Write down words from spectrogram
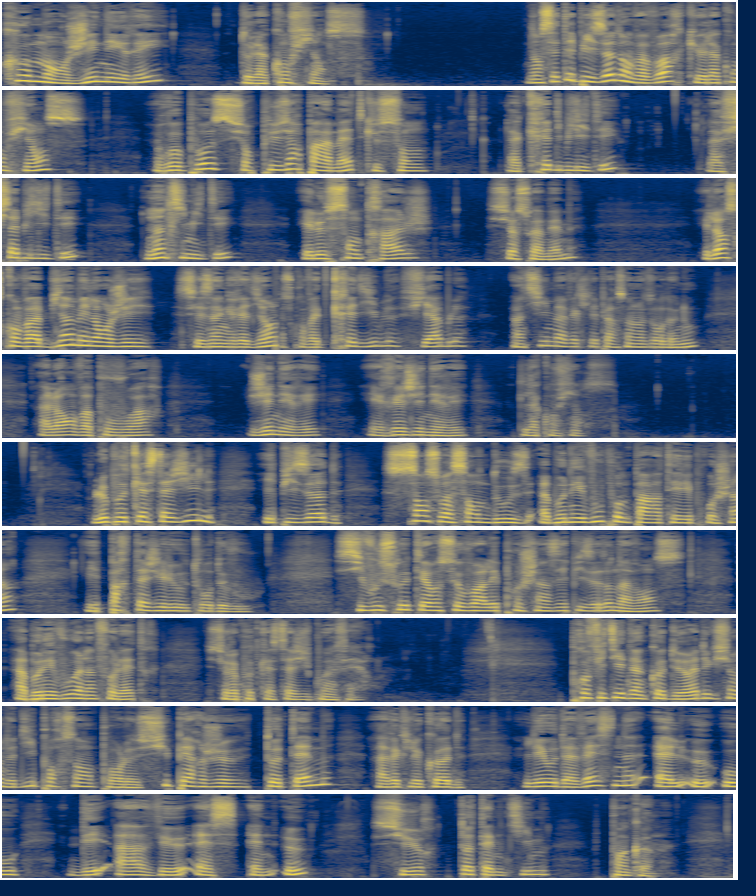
Comment générer de la confiance Dans cet épisode, on va voir que la confiance repose sur plusieurs paramètres que sont la crédibilité, la fiabilité, l'intimité et le centrage sur soi-même. Et lorsqu'on va bien mélanger ces ingrédients, lorsqu'on va être crédible, fiable, intime avec les personnes autour de nous, alors on va pouvoir générer et régénérer de la confiance. Le podcast Agile, épisode 172. Abonnez-vous pour ne pas rater les prochains et partagez-les autour de vous. Si vous souhaitez recevoir les prochains épisodes en avance, abonnez-vous à l'infolettre sur le podcastagile.fr. Profitez d'un code de réduction de 10% pour le super jeu Totem avec le code L-E-O-D-A-V-E-S-N-E, e, sur totemteam.com.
